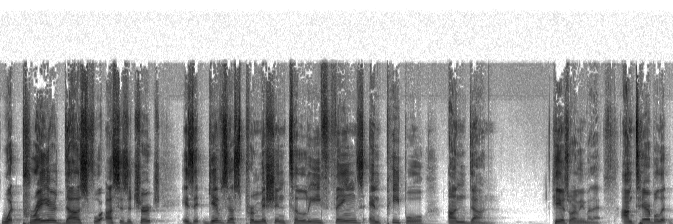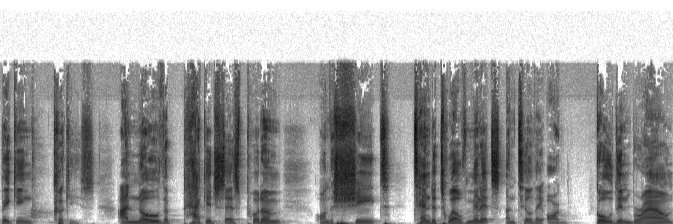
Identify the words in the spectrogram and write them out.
What prayer does for us as a church is it gives us permission to leave things and people undone. Here's what I mean by that. I'm terrible at baking cookies. I know the package says put them on the sheet 10 to 12 minutes until they are golden brown.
